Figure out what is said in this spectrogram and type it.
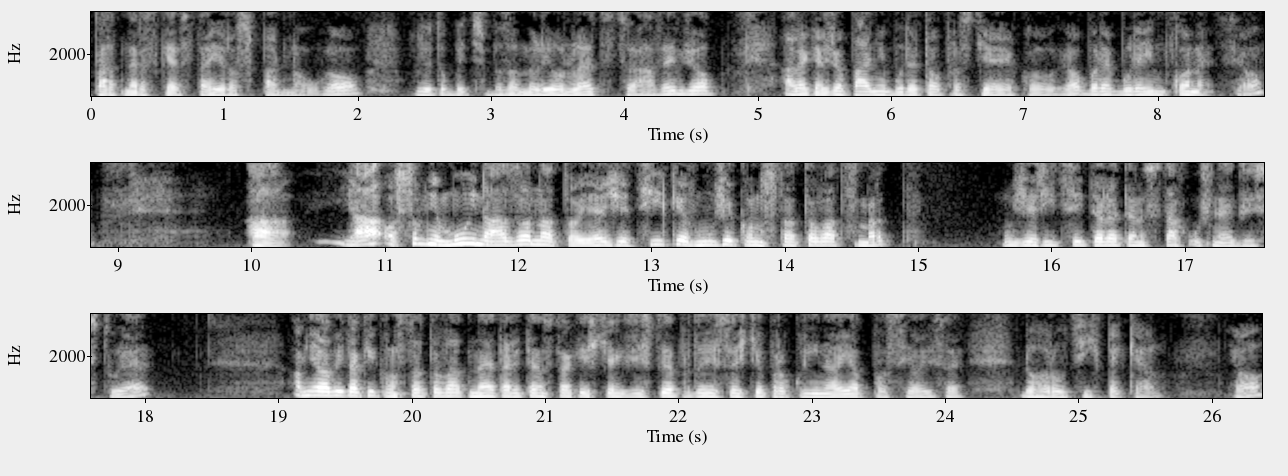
partnerské vztahy rozpadnou. Jo? Může to být třeba za milion let, co já vím, jo? ale každopádně bude to prostě jako, jo, bude, bude jim konec. Jo? A já osobně, můj názor na to je, že církev může konstatovat smrt, může říct si, tenhle ten vztah už neexistuje, a měla by taky konstatovat, ne, tady ten vztah ještě existuje, protože se ještě proklínají a posílají se do horoucích pekel. Jo?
